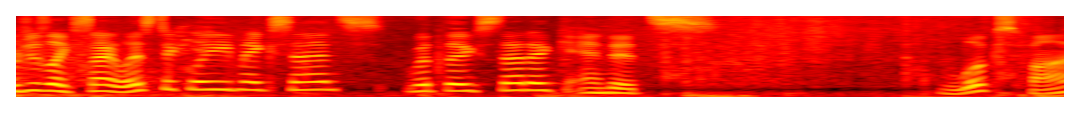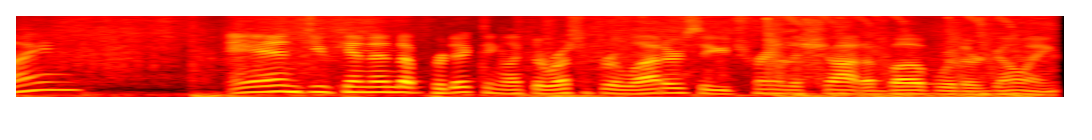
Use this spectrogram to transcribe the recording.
Which is like stylistically makes sense with the aesthetic and it's looks fine. And you can end up predicting like they're rushing for a ladder so you train the shot above where they're going.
